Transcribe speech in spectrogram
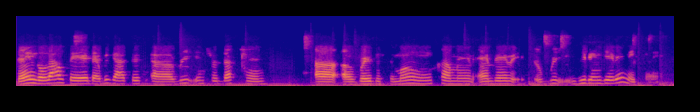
dangled out there that we got this uh, reintroduction uh, of Raven-Symoné coming, and then we we didn't get anything.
